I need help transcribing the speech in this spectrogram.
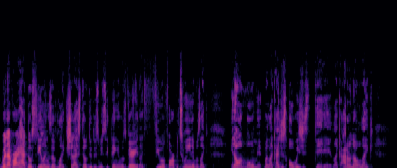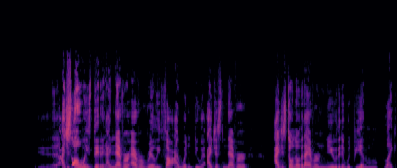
whenever I had those feelings of like, should I still do this music thing? It was very like few and far between. It was like, you know, a moment, but like I just always just did it. Like I don't know, like I just always did it. I never ever really thought I wouldn't do it. I just never. I just don't know that I ever knew that it would be a like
